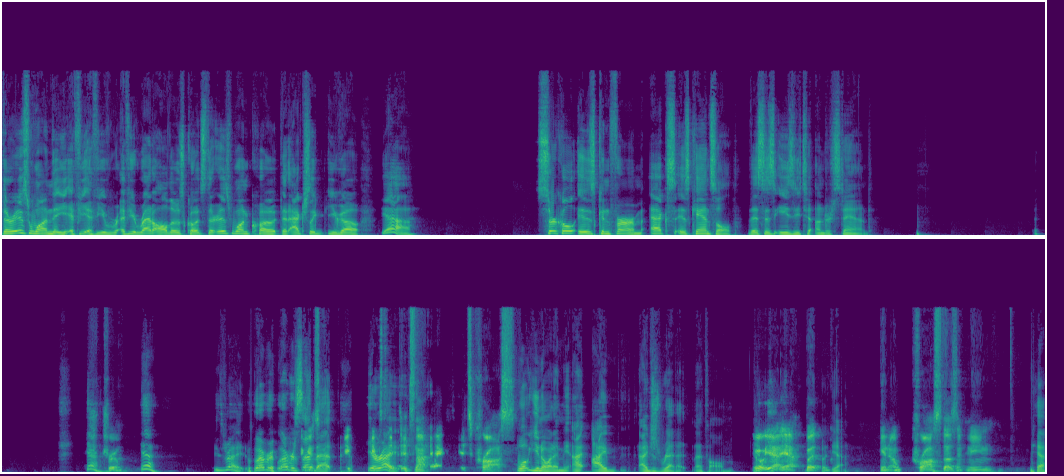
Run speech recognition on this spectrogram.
there is one that if you if you if you read all those quotes, there is one quote that actually you go, yeah. Circle is confirm. X is cancel. This is easy to understand. Yeah, true. Yeah, he's right. Whoever whoever said that, it- you're right. It's not X, it's cross. well, you know what I mean. I I I just read it. That's all. Oh yeah, yeah, but, But yeah, you know, cross doesn't mean yeah.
